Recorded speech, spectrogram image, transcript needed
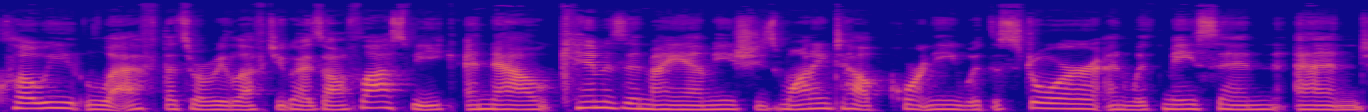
Khloé left. That's where we left you guys off last week. And now Kim is in Miami. She's wanting to help Kourtney with the store and with Mason. And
